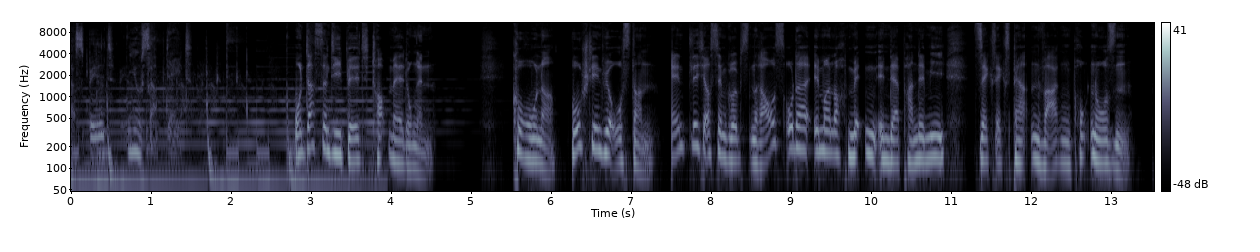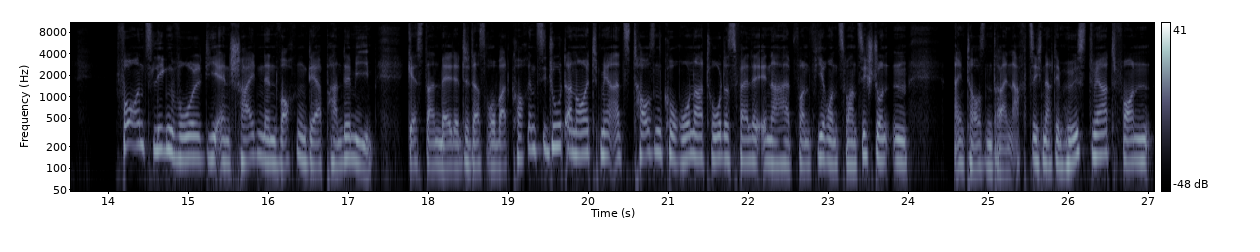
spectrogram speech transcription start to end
Das Bild News Update. Und das sind die Bild Topmeldungen. Corona. Wo stehen wir Ostern? Endlich aus dem Gröbsten raus oder immer noch mitten in der Pandemie? Sechs Experten wagen Prognosen. Vor uns liegen wohl die entscheidenden Wochen der Pandemie. Gestern meldete das Robert Koch Institut erneut mehr als 1000 Corona-Todesfälle innerhalb von 24 Stunden. 1083 nach dem Höchstwert von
